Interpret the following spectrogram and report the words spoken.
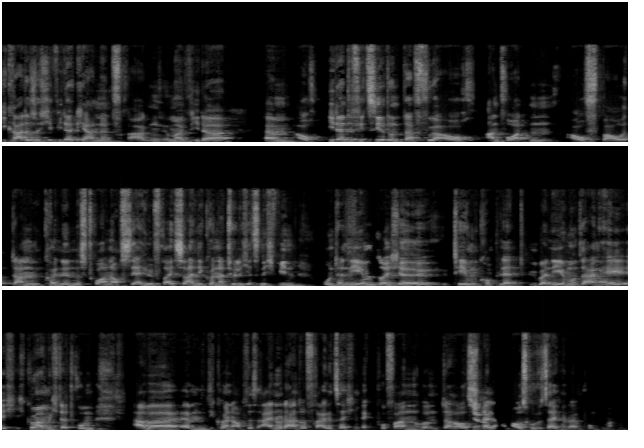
die gerade solche wiederkehrenden Fragen immer wieder ähm, auch identifiziert und dafür auch Antworten aufbaut, dann können Investoren auch sehr hilfreich sein. Die können natürlich jetzt nicht wie ein Unternehmen solche Themen komplett übernehmen und sagen, hey, ich, ich kümmere mich darum aber ähm, die können auch das ein oder andere Fragezeichen wegpuffern und daraus ja. schnell ein Ausrufezeichen oder einen Punkt machen.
